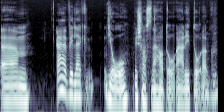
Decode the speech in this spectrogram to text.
Um, elvileg jó és használható állítólag. Uh-huh.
